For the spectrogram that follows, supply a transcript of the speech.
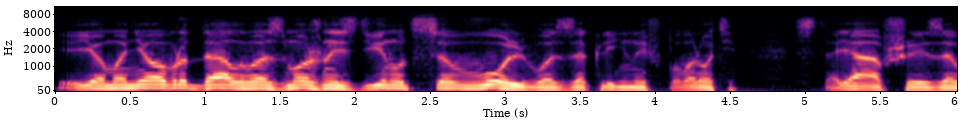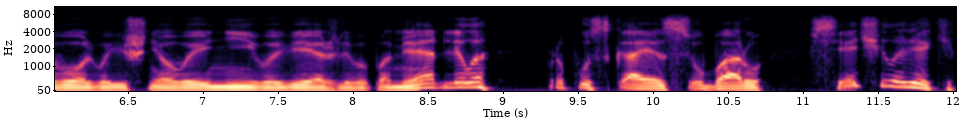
Ее маневр дал возможность двинуться в Вольво, заклиненной в повороте. Стоявшая за Вольво вишневая Нива вежливо помедлила, пропуская Субару. Все человеки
